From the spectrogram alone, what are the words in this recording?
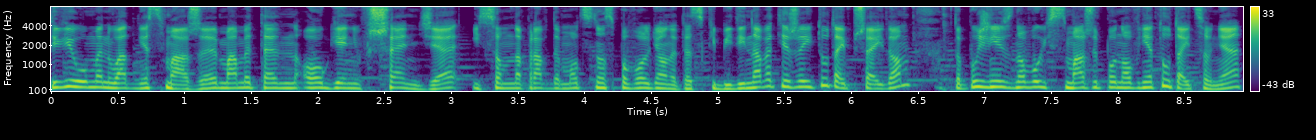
TV Woman ładnie smaży, mamy ten ogień wszędzie i są naprawdę mocno spowolnione te skibidi, nawet jeżeli tutaj przejdą, to później znowu ich smaży ponownie tutaj, co nie?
